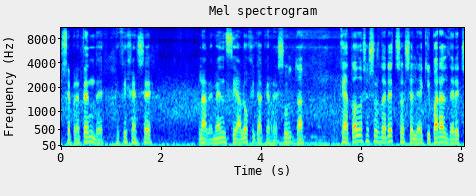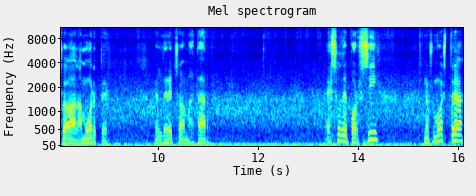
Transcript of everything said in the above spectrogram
se pretende, y fíjense la demencia lógica que resulta, que a todos esos derechos se le equipara el derecho a la muerte, el derecho a matar. Eso de por sí nos muestra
